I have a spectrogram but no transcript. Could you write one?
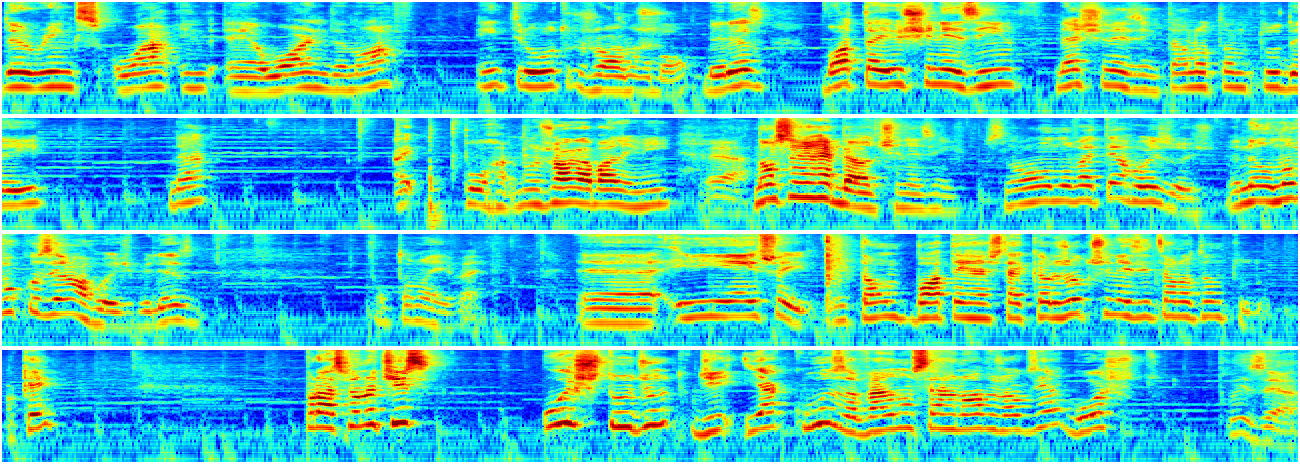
the Rings War in, é, War in the North, entre outros jogos, bom. beleza? Bota aí o chinesinho, né chinesinho, tá anotando tudo aí, né? Ai, porra, não joga a bala em mim. É. Não seja rebelde, chinesinho. Senão não vai ter arroz hoje. Eu não, eu não vou cozinhar arroz, beleza? Então toma aí, vai. É, e é isso aí. Então bota aí hashtag quero jogo chinesinho, tá anotando tudo, ok? Próxima notícia. O estúdio de Yakuza vai anunciar novos jogos em agosto. Pois é,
